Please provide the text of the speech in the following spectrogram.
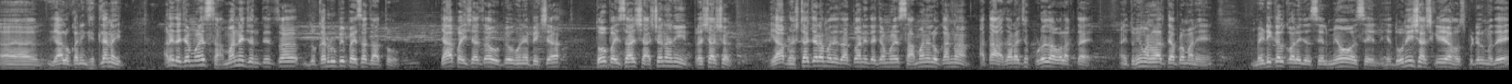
या लोकांनी घेतल्या नाहीत. आणि त्याच्यामुळे सामान्य जनतेचा जो कररूपी पैसा जातो. त्या पैशाचा उपयोग होण्यापेक्षा तो पैसा शासन आणि प्रशासक या भ्रष्टाचारामध्ये जातो आणि त्याच्यामुळे सामान्य लोकांना आता आजाराच्या पुढं जावं लागतं आहे आणि तुम्ही म्हणालात त्याप्रमाणे मेडिकल कॉलेज असेल मेओ असेल हे दोन्ही शासकीय हॉस्पिटलमध्ये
